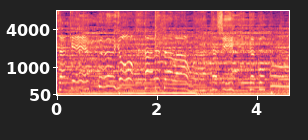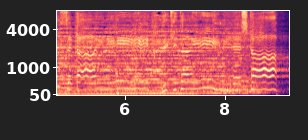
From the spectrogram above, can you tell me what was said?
叫ぶよ。あなたは私がこの世界に行きたい意味でした。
